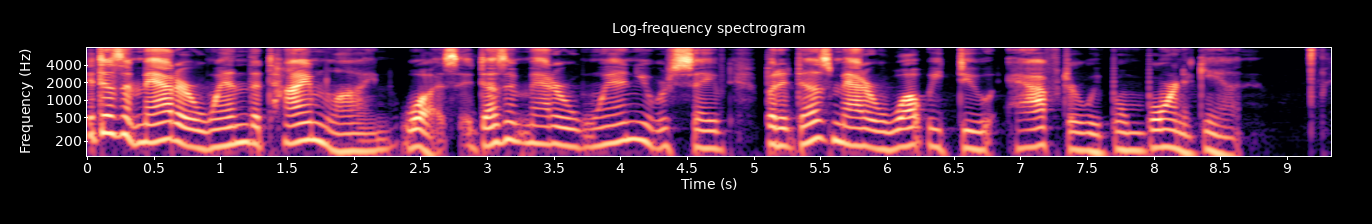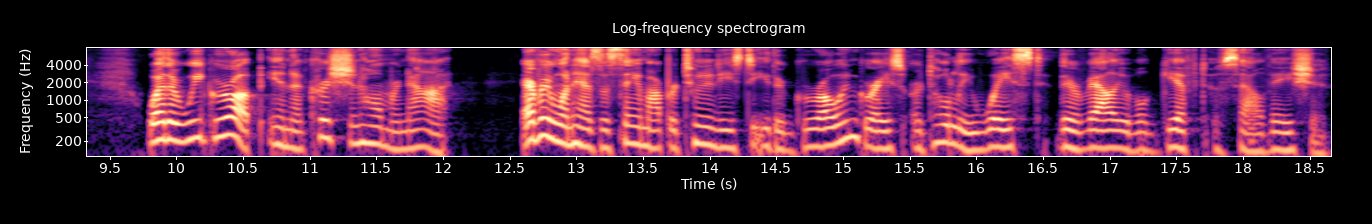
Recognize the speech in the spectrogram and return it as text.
It doesn't matter when the timeline was. It doesn't matter when you were saved, but it does matter what we do after we've been born again. Whether we grew up in a Christian home or not, Everyone has the same opportunities to either grow in grace or totally waste their valuable gift of salvation.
